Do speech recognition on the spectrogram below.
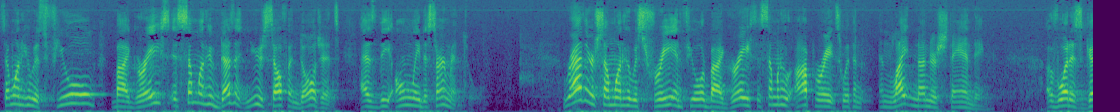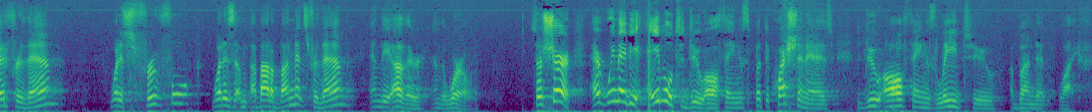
someone who is fueled by grace, is someone who doesn't use self indulgence as the only discernment tool. Rather, someone who is free and fueled by grace is someone who operates with an enlightened understanding of what is good for them, what is fruitful, what is about abundance for them and the other and the world. So, sure, er, we may be able to do all things, but the question is do all things lead to abundant life?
